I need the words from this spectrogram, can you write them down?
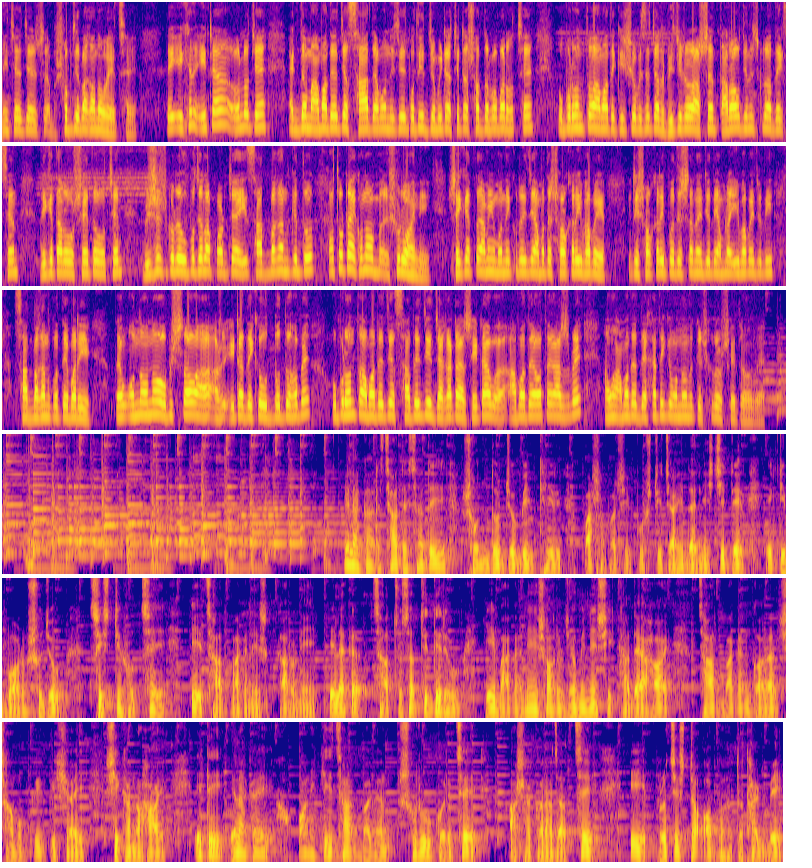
নিচে যে সবজি বাগানও হয়েছে। তো এখানে এটা হলো যে একদম আমাদের যে ছাদ এবং নিচে প্রতি জমিটা সেটা সদ্ব্যবহার হচ্ছে। উপরন্ত আমাদের কৃষি অফিসে যারা ভিজিটর আসছেন, তারাও জিনিসগুলো দেখছেন, দেখে তারা উৎসাহিত হচ্ছেন। বিশেষ করে উপজেলা পর্যায়ে ছাদ বাগান কিন্তু অতটা এখনও শুরু হয়নি। সেক্ষেত্রে আমি মনে করি যে আমাদের সরকারিভাবে, এটি সরকারি প্রতিষ্ঠানে যদি আমরা এইভাবে যদি ছাদ বাগান করতে পারি তাই অন্য অন্য অফিসরাও এটা দেখে উদ্বুদ্ধ হবে। উপরন্ত আমাদের যে ছাদের যে জায়গাটা সেটা আওতায় আসবে এবং আমাদের দেখা থেকে অন্য অন্য কিছু উৎসাহিত হবে। এলাকার ছাদে ছাদে সৌন্দর্য বৃদ্ধির পাশাপাশি পুষ্টি চাহিদা নিশ্চিতের একটি বড় সুযোগ সৃষ্টি হচ্ছে এ ছাদ বাগানের কারণে। এলাকার ছাত্রছাত্রীদেরও এ বাগানে সরজমিনে শিক্ষা দেওয়া হয়। ছাদ বাগান করার সামগ্রিক বিষয়ে শেখানো হয়। এতে এলাকায় অনেকেই ছাদ বাগান শুরু করেছে। আশা করা যাচ্ছে এ প্রচেষ্টা অব্যাহত থাকবে।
